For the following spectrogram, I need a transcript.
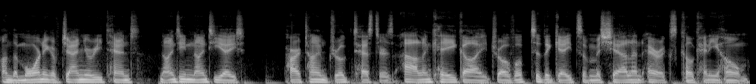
On the morning of January 10th, 1998, part time drug testers Al and Kay Guy drove up to the gates of Michelle and Eric's Kilkenny home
